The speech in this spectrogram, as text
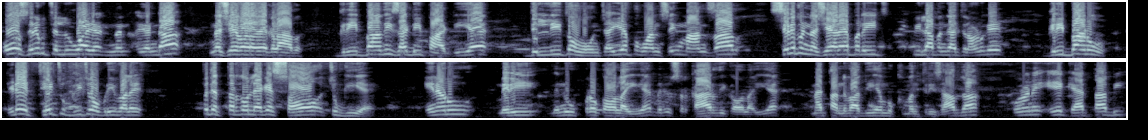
ਉਹ ਸਿਰਫ ਚੱਲੂਗਾ ਏਜੰਡਾ ਨਸ਼ੇ ਵਾਲਿਆਂ ਦੇ ਖਿਲਾਫ। ਗਰੀਬਾਂ ਦੀ ਸਾਡੀ ਪਾਰਟੀ ਹੈ, ਦਿੱਲੀ ਤੋਂ ਹੋਣ ਚਾਹੀਏ। ਭਗਵੰਤ ਸਿੰਘ ਮਾਨ ਸਾਹਿਬ ਸਿਰਫ ਨਸ਼ੇ ਵਾਲਿਆਂ ਪਰ ਹੀ ਪੀਲਾ ਪੰਜਾ ਚਲਾਉਣਗੇ। ਗਰੀਬਾਂ ਨੂੰ ਜਿਹੜੇ ਇੱਥੇ ਝੁੱਗੀ ਝੋਪੜੀ ਵਾਲੇ 75 ਤੋਂ ਲੈ ਕੇ 100 ਝੁੱਗੀ ਹੈ। ਇਹਨਾਂ ਨੂੰ ਮੇਰੀ, ਮੈਨੂੰ ਉੱਪਰੋਂ ਕਾਲ ਆਈ ਹੈ, ਮੈਨੂੰ ਸਰਕਾਰ ਦੀ ਕਾਲ ਆਈ ਹੈ। ਮੈਂ ਧੰਨਵਾਦੀ ਹਾਂ ਮੁੱਖ ਮੰਤਰੀ ਸਾਹਿਬ ਦਾ। ਉਹਨਾਂ ਨੇ ਇਹ ਕਹਿਤਾ ਵੀ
